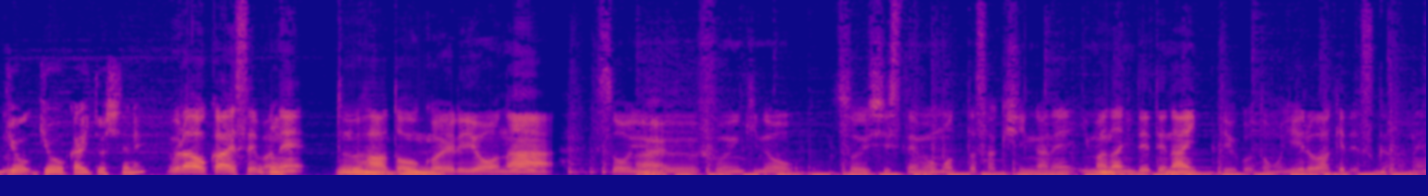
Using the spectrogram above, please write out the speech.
業業界としてね。裏を返せばね、トゥーハートを超えるような、そういう雰囲気のそういうシステムを持った作品がね、未だに出てないっていうことも言えるわけですからね。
